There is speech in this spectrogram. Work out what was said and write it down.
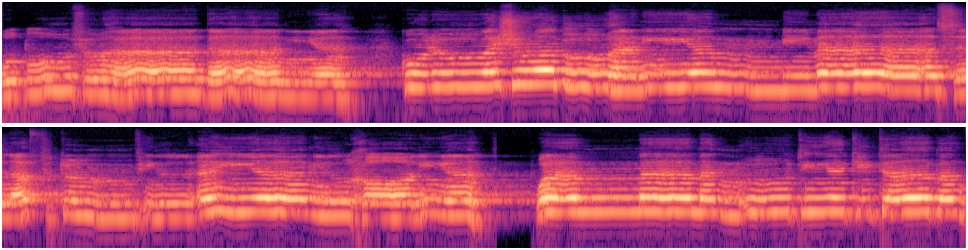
قطوفها دانية. كلوا واشربوا هنيئا بما أسلفتم في الأيام الخالية. وأما من أوتي كتابه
